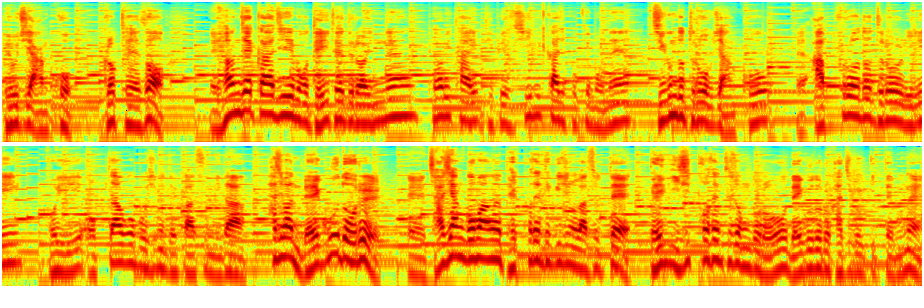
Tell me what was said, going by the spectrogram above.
배우지 않고 그렇게 해서 현재까지 뭐 데이터에 들어있는 페어리 타입 DPS 12까지 포켓몬에 지금도 들어오지 않고 앞으로도 들어올 일이 거의 없다고 보시면 될 것 같습니다. 하지만 내구도를 예, 자시한 고망을 100% 기준으로 봤을 때 120% 정도로 내구도를 가지고 있기 때문에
